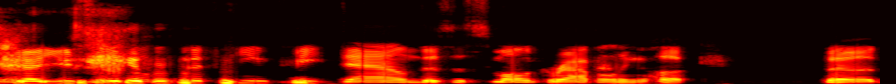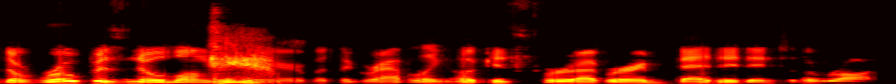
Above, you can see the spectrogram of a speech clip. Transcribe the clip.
yeah, you see about 15 feet down, there's a small grappling hook. The the rope is no longer there, but the grappling hook is forever embedded into the rock.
